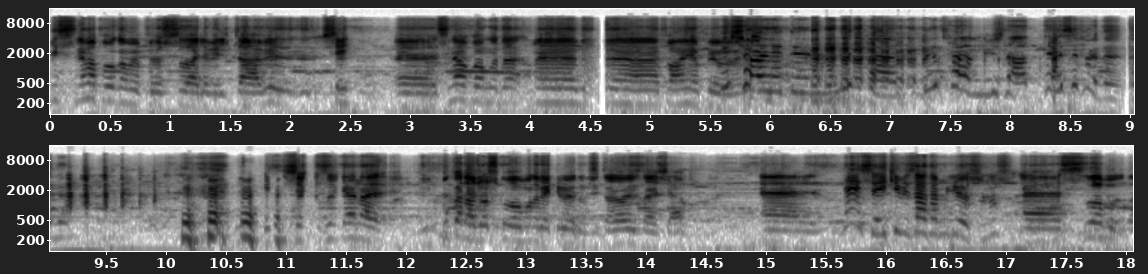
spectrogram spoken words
bir sinema programı yapıyoruz Sıla'yla birlikte abi. Şey e, sinema programında e, e, falan yapıyor Bir böyle. şöyle deyin lütfen, lütfen Müjdat. Teessüf ederim. Şakası bir yana bu kadar coşkulu olmanı bekliyordum cidden o yüzden şey yaptım. Ee, neyse ekibi zaten biliyorsunuz. Ee, Sıla burada,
